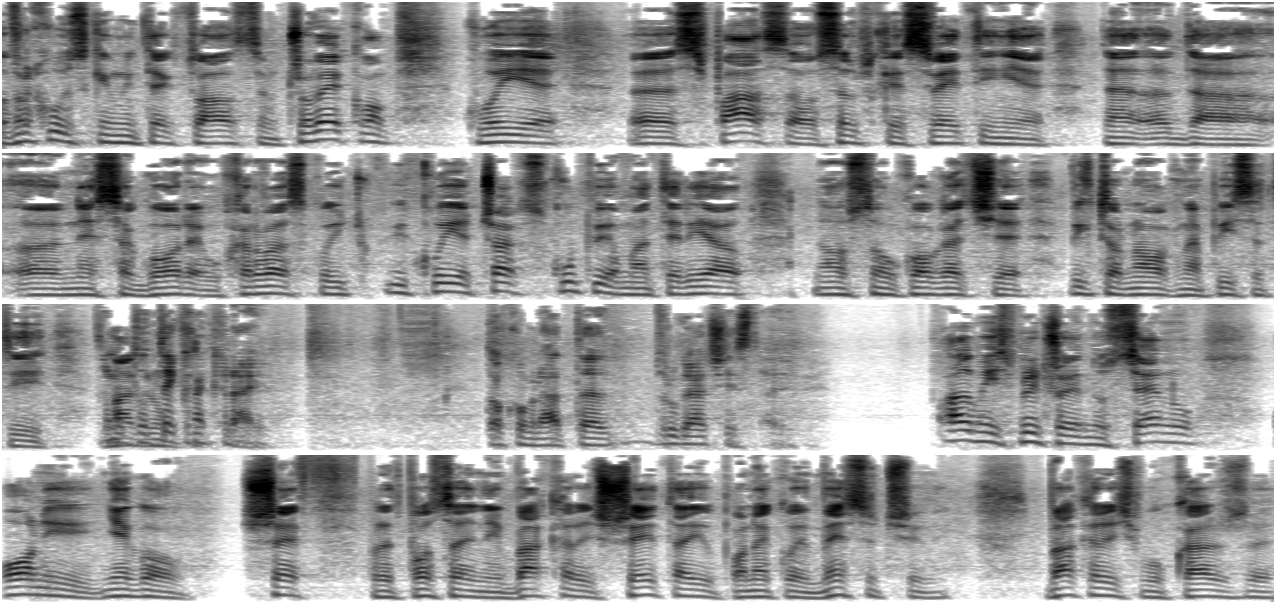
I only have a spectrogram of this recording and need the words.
vrhunskim intelektualcem, čovekom koji je e, spasao srpske svetinje da, da e, ne sagore u Hrvatskoj i koji je čak skupio materijal na osnovu koga će Viktor Novak napisati Ali to Magnum. tek na kraju. Tokom rata drugačije stavi. Ali mi ispričao jednu scenu, on i njegov šef, pretpostavljeni Bakarić, šetaju po nekoj mesečini. Bakarić mu kaže,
